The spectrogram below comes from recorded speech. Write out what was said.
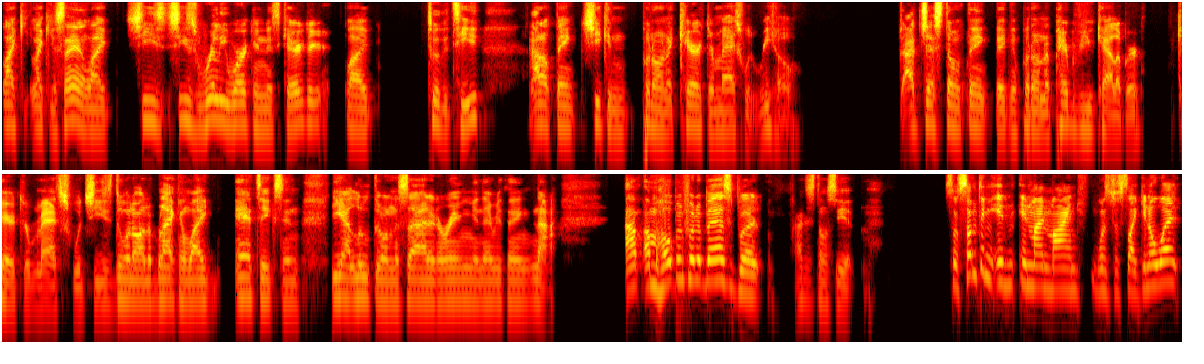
like like you're saying like she's she's really working this character like to the T. I don't think she can put on a character match with Riho. I just don't think they can put on a pay per view caliber character match, which he's doing all the black and white antics, and you got Luther on the side of the ring and everything. Nah, I'm, I'm hoping for the best, but I just don't see it. So something in, in my mind was just like, you know what?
